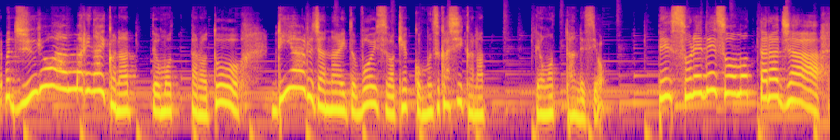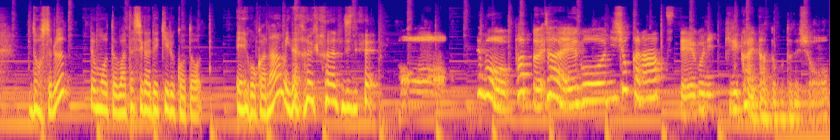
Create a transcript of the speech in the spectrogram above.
やっぱ授業はあんまりないかなって思ったのとリアルじゃないとボイスは結構難しいかなって思ったんですよ。でそれでそう思ったらじゃあどうする？って思うと私ができること英語かなみたいな感じで。でもパッとじゃあ英語にしようかなっつって英語に切り替えたってことでしょ？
